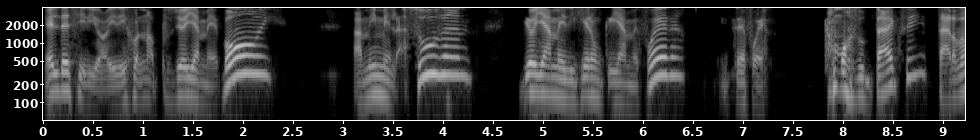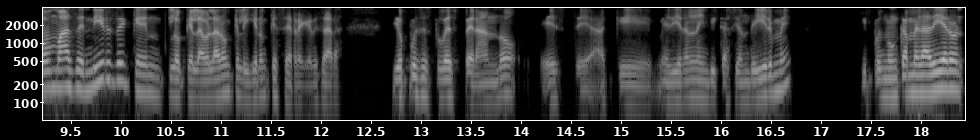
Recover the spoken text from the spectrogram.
él decidió y dijo, no, pues yo ya me voy, a mí me la sudan, yo ya me dijeron que ya me fuera, y se fue. Como su taxi, tardó más en irse que en lo que le hablaron que le dijeron que se regresara. Yo pues estuve esperando este, a que me dieran la indicación de irme y pues nunca me la dieron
